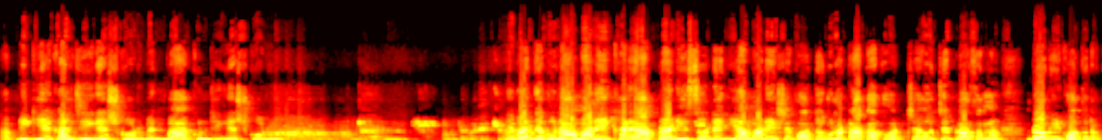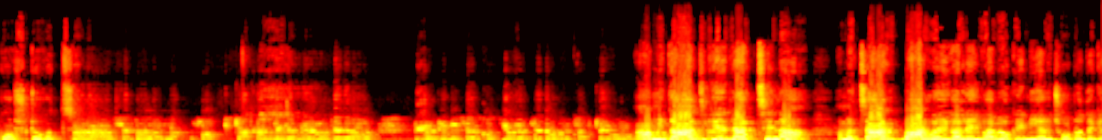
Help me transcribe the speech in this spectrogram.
আপনি গিয়ে কাল জিজ্ঞেস করবেন বা এখন জিজ্ঞেস করুন। এবার দেখুন আমার এখানে আপনার রিসোর্টে গিয়ে আমার এসে কতগুলো টাকা খরচা হচ্ছে প্লাস আমার ডগির কতটা কষ্ট হচ্ছে। আমি তো আজকে যাচ্ছি না আমার চারবার হয়ে গেল এইভাবে ওকে নিয়ে আমি ছোট থেকে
